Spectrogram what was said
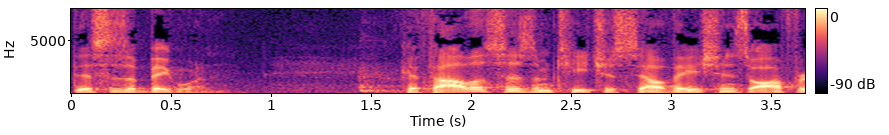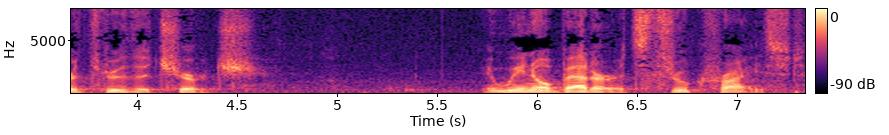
This is a big one. Catholicism teaches salvation is offered through the church. And we know better, it's through Christ.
